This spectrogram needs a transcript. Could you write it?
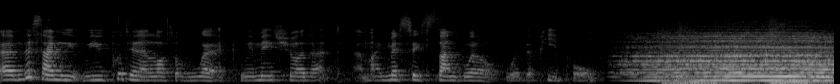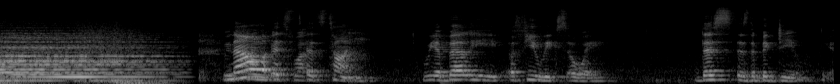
Um, this time we, we put in a lot of work. We made sure that my message sank well with the people. We've now it's, it's time. We are barely a few weeks away. This is the big deal. yeah.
